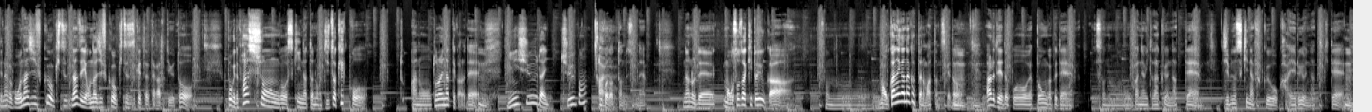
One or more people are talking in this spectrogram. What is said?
でなんかこう同じ服を着つなぜ同じ服を着続けてたかっていうと僕ねファッションを好きになったのが実は結構とあの大人になってからで、うん。20代中盤とかだったんですよね、なので、まあ、遅咲きというかその、まあ、お金がなかったのもあったんですけど、うんある程度こうやっぱ音楽でそのお金をいただくようになって自分の好きな服を買えるようになってきて、うん。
